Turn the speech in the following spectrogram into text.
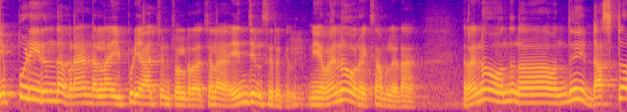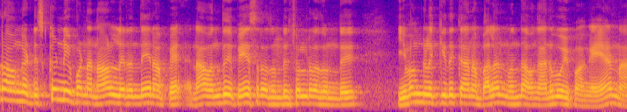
எப்படி இருந்த பிராண்ட் எல்லாம் இப்படி ஆச்சுன்னு சொல்ற சில என்ஜின்ஸ் இருக்குது. நீ ரெனோ ஒரு எக்ஸாம்பிள் இட ரெனோ வந்து நான் வந்து டஸ்டர் அவங்க டிஸ்கன்டினியூ பண்ண நாள்ல இருந்தே நான் பே நான் வந்து பேசுறது உண்டு சொல்றது உண்டு இவங்களுக்கு இதுக்கான பலன் வந்து அவங்க அனுபவிப்பாங்க. ஏன்னா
